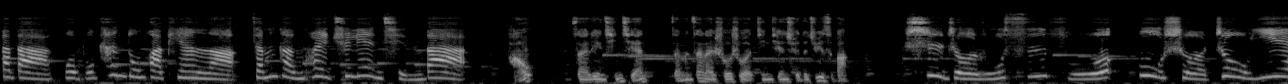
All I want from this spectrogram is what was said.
爸爸，我不看动画片了，咱们赶快去练琴吧。好，在练琴前，咱们再来说说今天学的句子吧。逝者如斯夫，不舍昼夜。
